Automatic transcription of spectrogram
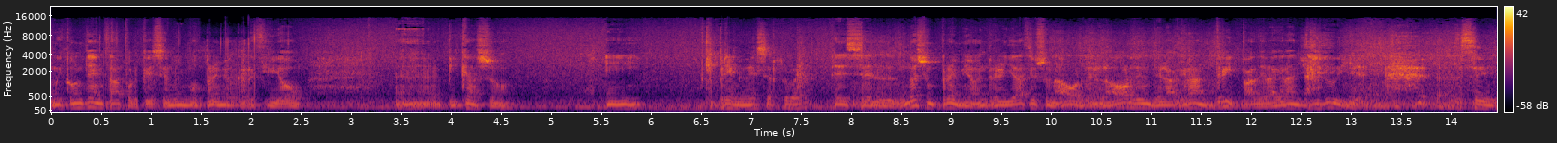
muy contenta porque es el mismo premio que recibió eh, Picasso y ¿Qué premio es Roberto? es el, no es un premio, en realidad es una orden, la orden de la gran tripa, de la gran Gidouille. Sí.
